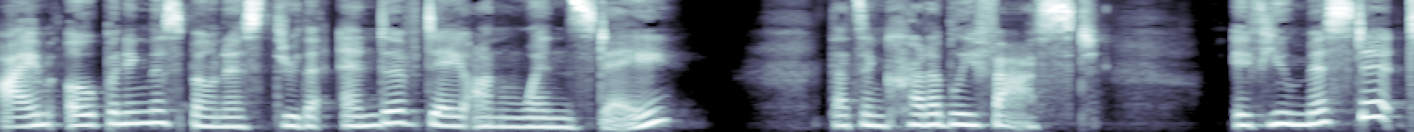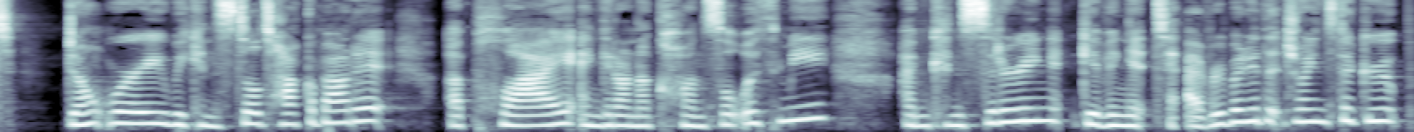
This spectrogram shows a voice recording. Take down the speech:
I'm opening this bonus through the end of day on Wednesday. That's incredibly fast. If you missed it, don't worry, we can still talk about it. Apply and get on a consult with me. I'm considering giving it to everybody that joins the group,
